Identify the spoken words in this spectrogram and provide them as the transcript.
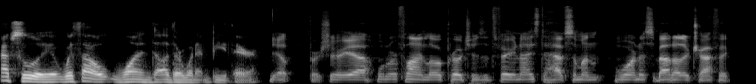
Absolutely. Without one, the other wouldn't be there. Yep, for sure. Yeah. When we're flying low approaches, it's very nice to have someone warn us about other traffic.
